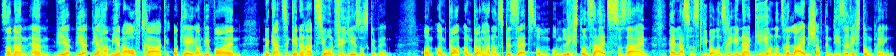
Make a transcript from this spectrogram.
sondern ähm, wir, wir, wir haben hier einen Auftrag, okay? Und wir wollen eine ganze Generation für Jesus gewinnen. Und, und, Gott, und Gott hat uns gesetzt, um, um Licht und Salz zu sein. Hey, lass uns lieber unsere Energie und unsere Leidenschaft in diese Richtung bringen,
